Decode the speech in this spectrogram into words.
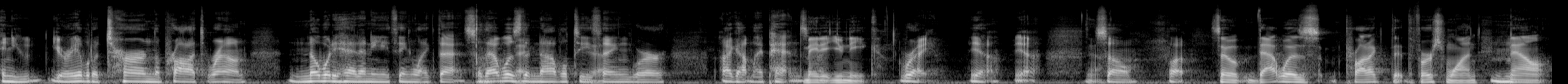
and you you're able to turn the product around. Nobody had anything like that, so that was Okay. the novelty Yeah. thing where I got my patents. made it unique. right. Yeah, yeah. Yeah. So, but So that was product that the first one. Now,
